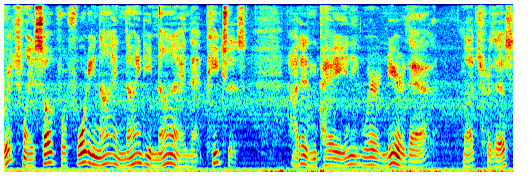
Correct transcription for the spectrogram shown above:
originally sold for $49.99 at Peaches. I didn't pay anywhere near that much for this.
